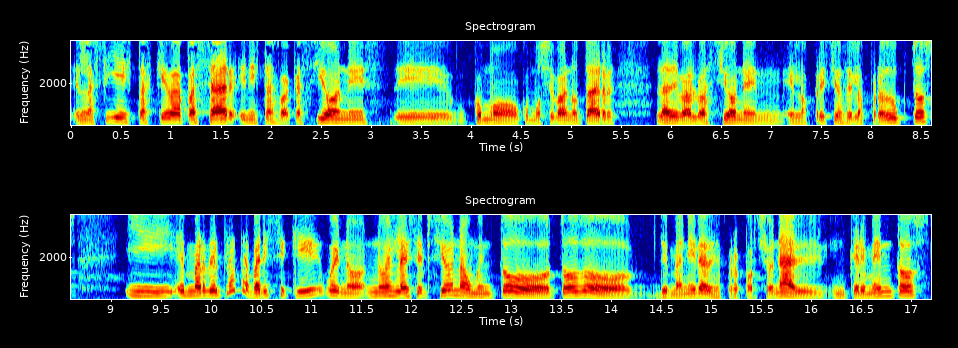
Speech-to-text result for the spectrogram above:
en las fiestas, qué va a pasar en estas vacaciones, eh, cómo, cómo se va a notar la devaluación en, en los precios de los productos. Y en Mar del Plata parece que, bueno, no es la excepción, aumentó todo de manera desproporcional, incrementos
